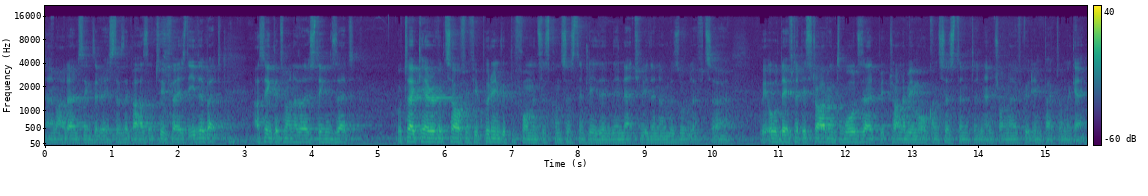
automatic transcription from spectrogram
Um, I don't think the rest of the guys are too phased either, but I think it's one of those things that will take care of itself if you put in good performances consistently. Then, then naturally the numbers will lift. So we're all definitely striving towards that. We're trying to be more consistent and, and trying to have good impact on the game.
